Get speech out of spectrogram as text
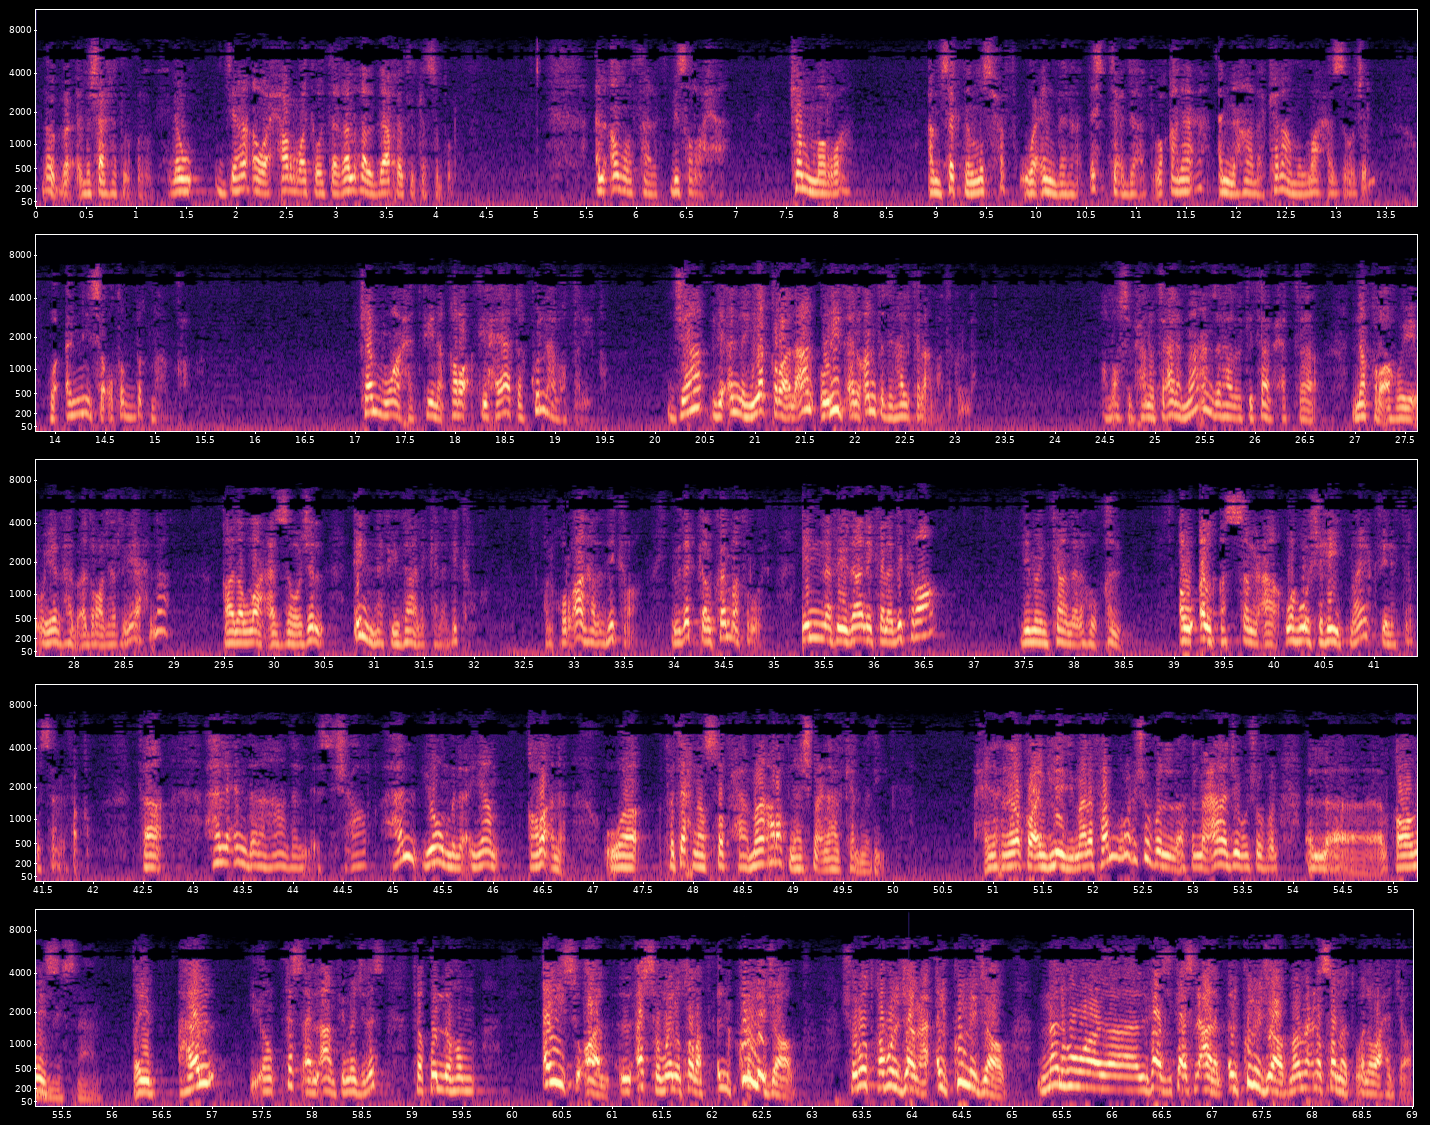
بشاشة القلوب لو جاء وحرك وتغلغل داخل تلك الصدور الأمر الثالث بصراحة كم مرة أمسكنا المصحف وعندنا استعداد وقناعة أن هذا كلام الله عز وجل وأني سأطبق ما أقرأ. كم واحد فينا قرأ في حياته كلها بهالطريقة جاء لأنه يقرأ الآن أريد أن أمتثل هالكلام هذا كله الله سبحانه وتعالى ما أنزل هذا الكتاب حتى نقرأه ويذهب أدراج الرياح لا. قال الله عز وجل إن في ذلك لذكرى. القرآن هذا ذكرى يذكر كما تروح. إن في ذلك لذكرى لمن كان له قلب أو ألقى السمع وهو شهيد. ما يكفي أنك تلقي السمع فقط. فهل عندنا هذا الاستشعار؟ هل يوم من الأيام قرأنا وفتحنا الصفحة ما عرفنا إيش معنى هالكلمة دي. الحين إحنا نقرأ إنجليزي ما نفهم نروح نشوف المعاجم ونشوف القواميس. نعم. طيب هل يوم تسأل الآن في مجلس تقول لهم أي سؤال؟ الأسهم وين وصلت؟ الكل يجاوب. شروط قبول الجامعة الكل يجاوب. من هو اللي فاز بكأس العالم؟ الكل يجاوب. ما معنى الصمد؟ ولا واحد جاوب.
